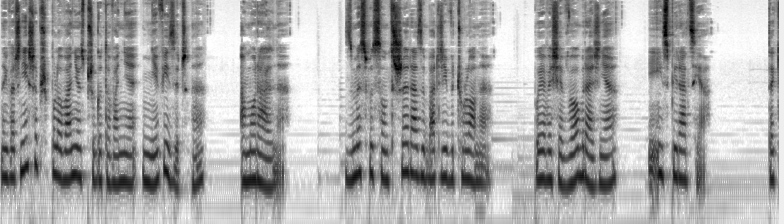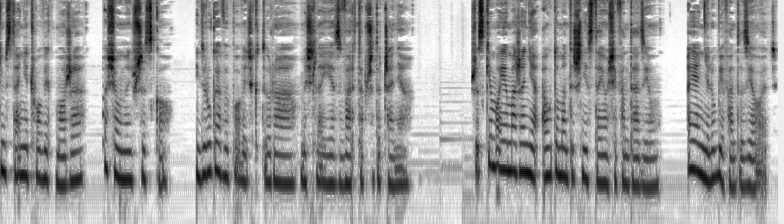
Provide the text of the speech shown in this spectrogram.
Najważniejsze przy polowaniu jest przygotowanie nie fizyczne, a moralne. Zmysły są trzy razy bardziej wyczulone. Pojawia się wyobraźnia i inspiracja. W takim stanie człowiek może osiągnąć wszystko. I druga wypowiedź, która myślę jest warta przytoczenia. Wszystkie moje marzenia automatycznie stają się fantazją, a ja nie lubię fantazjować.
